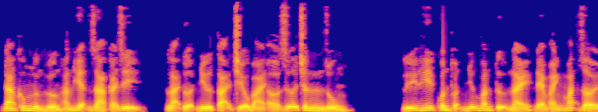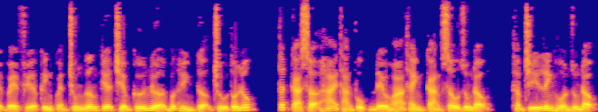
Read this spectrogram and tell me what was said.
đang không ngừng hướng hắn hiện ra cái gì, lại tựa như tại triều bái ở giữa chân dung. Lý hy quân thuận những văn tự này đem ánh mắt rời về phía kinh quyển trung ương kia chiếm cứ nửa bức hình tượng chủ tốt lúc, tất cả sợ hai thán phục đều hóa thành càng sâu rung động, thậm chí linh hồn rung động.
